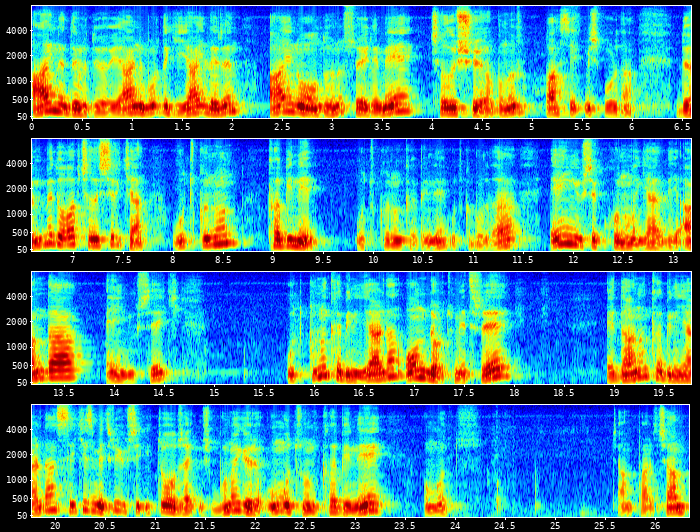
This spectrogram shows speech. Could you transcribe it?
aynıdır diyor. Yani buradaki yayların aynı olduğunu söylemeye çalışıyor. Bunu bahsetmiş buradan. Dönme dolap çalışırken Utku'nun kabini, Utku'nun kabini, Utku burada en yüksek konuma geldiği anda en yüksek Utku'nun kabini yerden 14 metre, Eda'nın kabini yerden 8 metre yükseklikte olacakmış. Buna göre Umut'un kabini, Umut, cam parçam,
